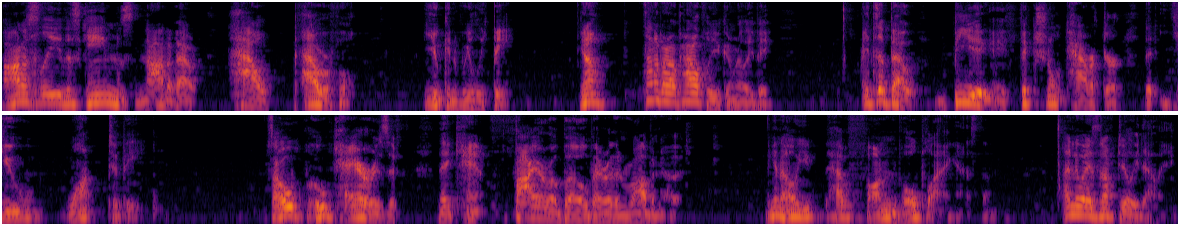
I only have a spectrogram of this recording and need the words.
honestly, this game is not about how powerful you can really be. You know, it's not about how powerful you can really be. It's about being a fictional character that you want to be. So who cares if they can't fire a bow better than Robin Hood? You know, you have fun role playing as them. Anyways, enough dilly dallying.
